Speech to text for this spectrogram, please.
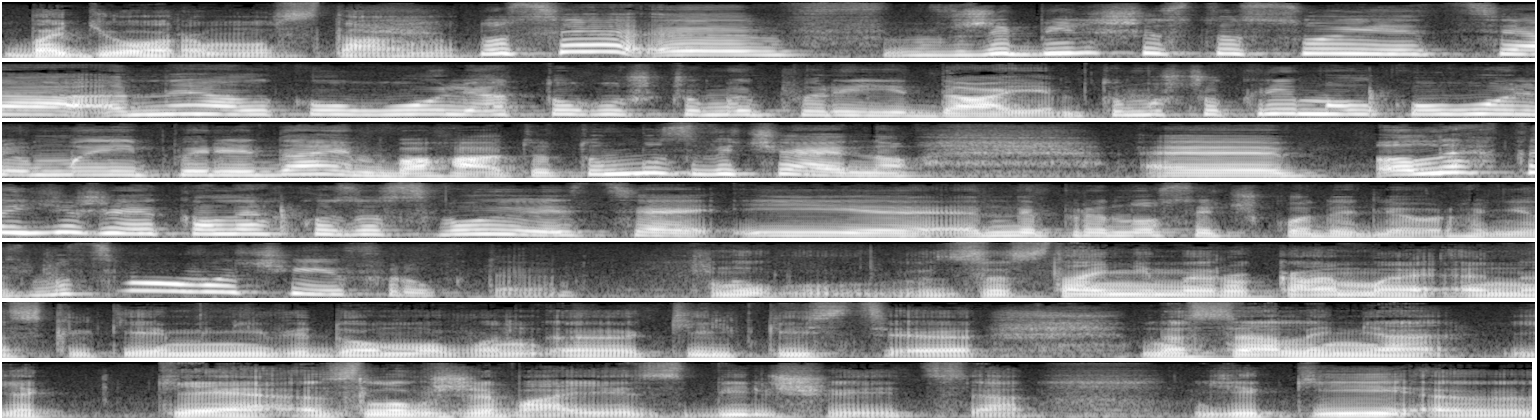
бадьорому стану. Ну, це вже більше стосується не алкоголю, а того, що ми переїдаємо. Тому що крім алкоголю, ми і переїдаємо багато. Тому, звичайно, легка їжа, яка легко засвоюється і не приносить шкоди для організму. Це овочі і фрукти. Ну, з останніми роками, е, наскільки мені відомо, вон, е, кількість е, населення, яке зловживає, збільшується. Які е,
